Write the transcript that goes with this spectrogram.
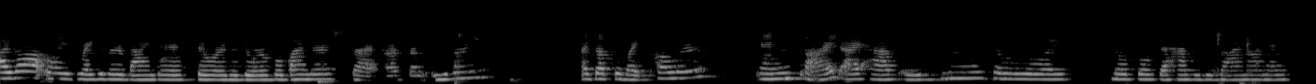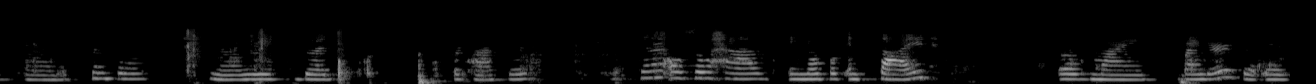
I got like regular binders. There were the durable binders that are from Avery. I got the white color, and inside I have a blue Hilroy notebook that has a design on it, and it's simple, you know, really good for classes. Then I also have a notebook inside of my binder that is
